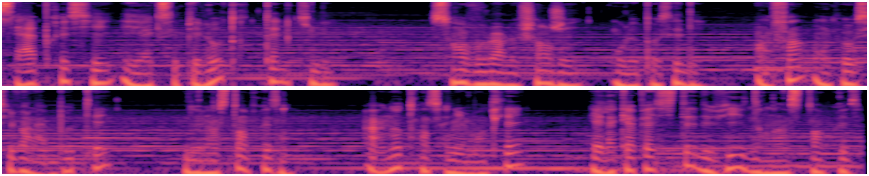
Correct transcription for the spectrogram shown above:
c'est apprécier et accepter l'autre tel qu'il est, sans vouloir le changer ou le posséder. Enfin, on peut aussi voir la beauté de l'instant présent. Un autre enseignement clé est la capacité de vivre dans l'instant présent.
